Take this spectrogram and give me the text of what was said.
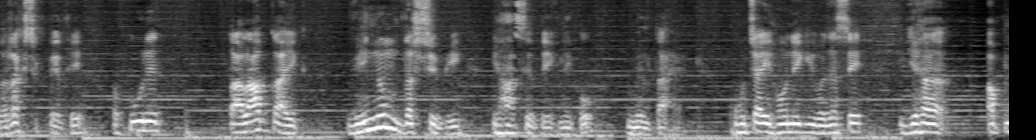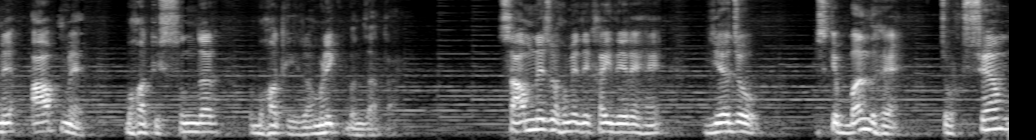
रख सकते थे और पूरे तालाब का एक विंगम दृश्य भी यहाँ से देखने को मिलता है। ऊंचाई होने की वजह से यह अपने आप में बहुत ही सुंदर, बहुत ही रमणीक बन जाता है। सामने जो हमें दिखाई दे रहे हैं, यह जो इसके बंद है, जो स्वयं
